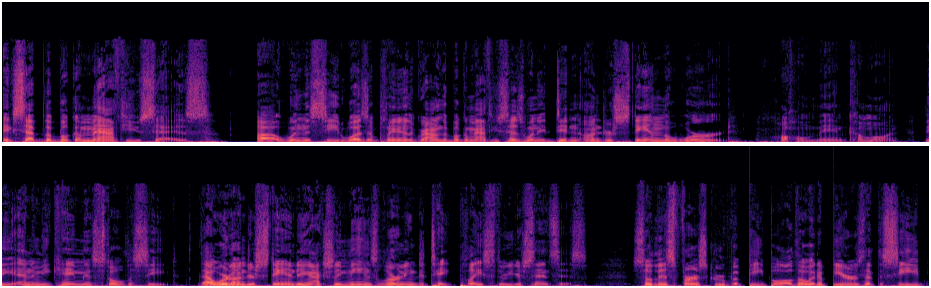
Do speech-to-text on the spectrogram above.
Except the book of Matthew says, uh, when the seed wasn't planted in the ground, the book of Matthew says, when it didn't understand the word Oh man, come on. The enemy came and stole the seed. That word understanding actually means learning to take place through your senses. So, this first group of people, although it appears that the seed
